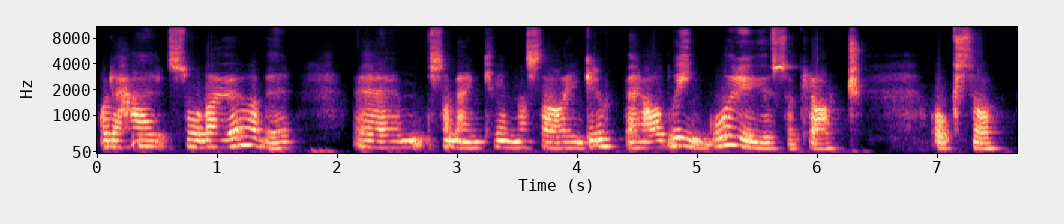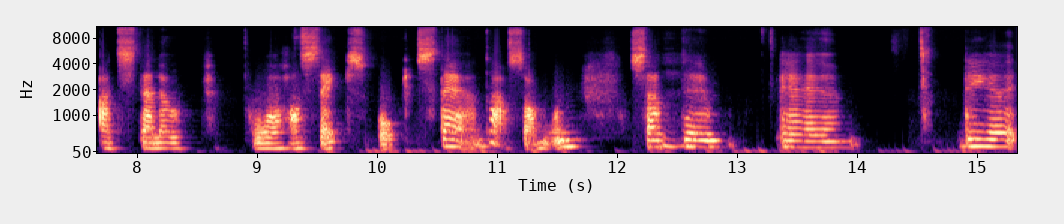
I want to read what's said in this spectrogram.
Och det här sova över som en kvinna sa i gruppen, ja då ingår det ju såklart också att ställa upp på att ha sex och städa, sa hon. Så att eh, det,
